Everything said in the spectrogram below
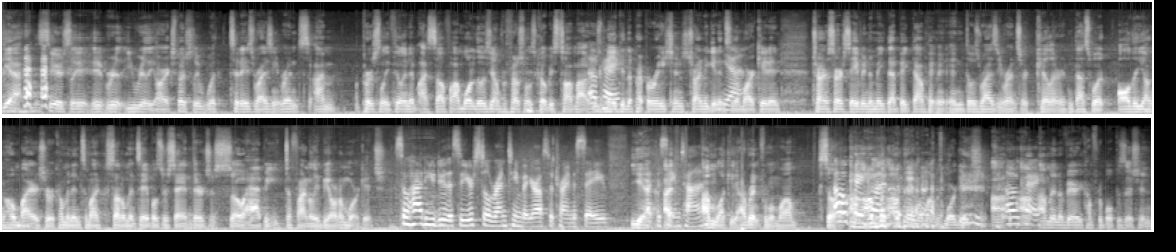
Yeah, seriously, it really, you really are, especially with today's rising rents. I'm personally feeling it myself. I'm one of those young professionals Coby's talking about who's making the preparations, trying to get into yeah. the market and trying to start saving to make that big down payment. And those rising rents are killer. And that's what all the young home buyers who are coming into my settlement tables are saying. They're just so happy to finally be on a mortgage. So how do you do this? So you're still renting, but you're also trying to save yeah, at the same I, time? I'm lucky. I rent from a mom. So okay, I'm, I'm, I'm, paying my mom's mortgage. I, okay. I, am in a very comfortable position,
